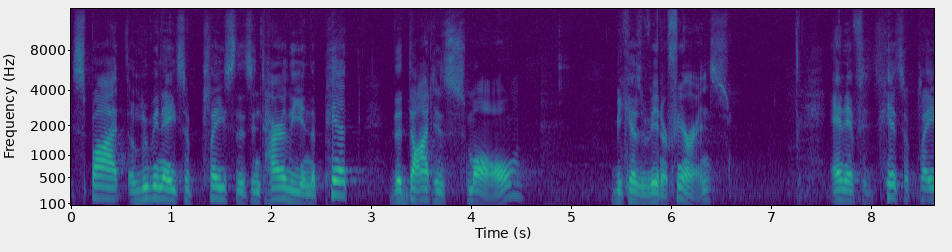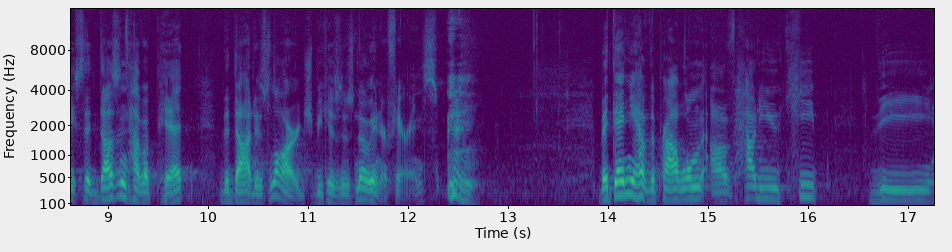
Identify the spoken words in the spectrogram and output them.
spot illuminates a place that's entirely in the pit, the dot is small because of interference. And if it hits a place that doesn't have a pit, the dot is large because there's no interference. but then you have the problem of how do you keep the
